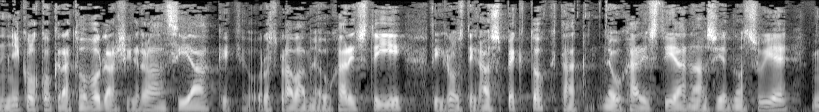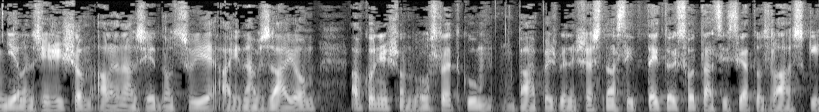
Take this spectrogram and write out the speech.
niekoľkokrát hovorili v našich reláciách, keď rozprávame o Eucharistii, v tých rôznych aspektoch, tak Eucharistia nás jednocuje nielen s Ježišom, ale nás jednocuje aj navzájom a v konečnom dôsledku pápež Benedikt XVI tejto exhortácii Sviatosť lásky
